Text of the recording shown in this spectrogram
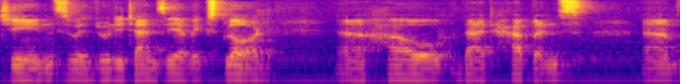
Genes with Rudy Tanzi, I've explored uh, how that happens. Um,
